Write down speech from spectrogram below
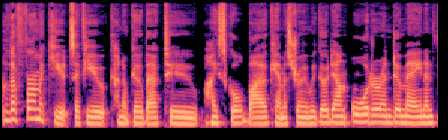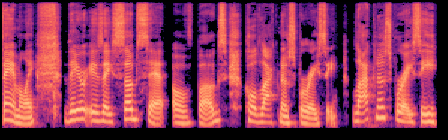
the firmicutes, if you kind of go back to high school biochemistry, we go down order and domain and family, there is a subset of bugs called Lachnospiraceae. Lachnospiraceae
